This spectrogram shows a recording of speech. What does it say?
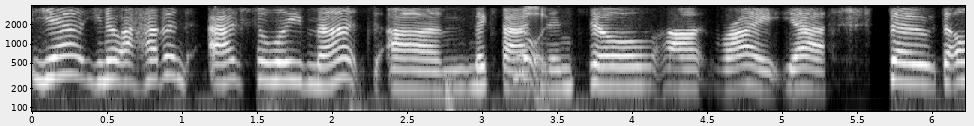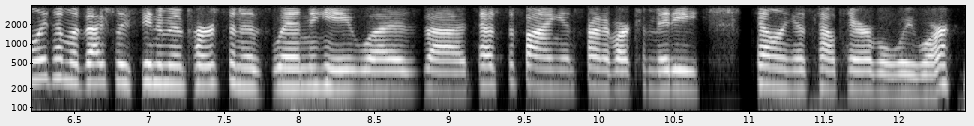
Yeah, you know, I haven't actually met um, McFadden really? until uh, right. Yeah. So the only time I've actually seen him in person is when he was uh, testifying in front of our committee, telling us how terrible we were.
